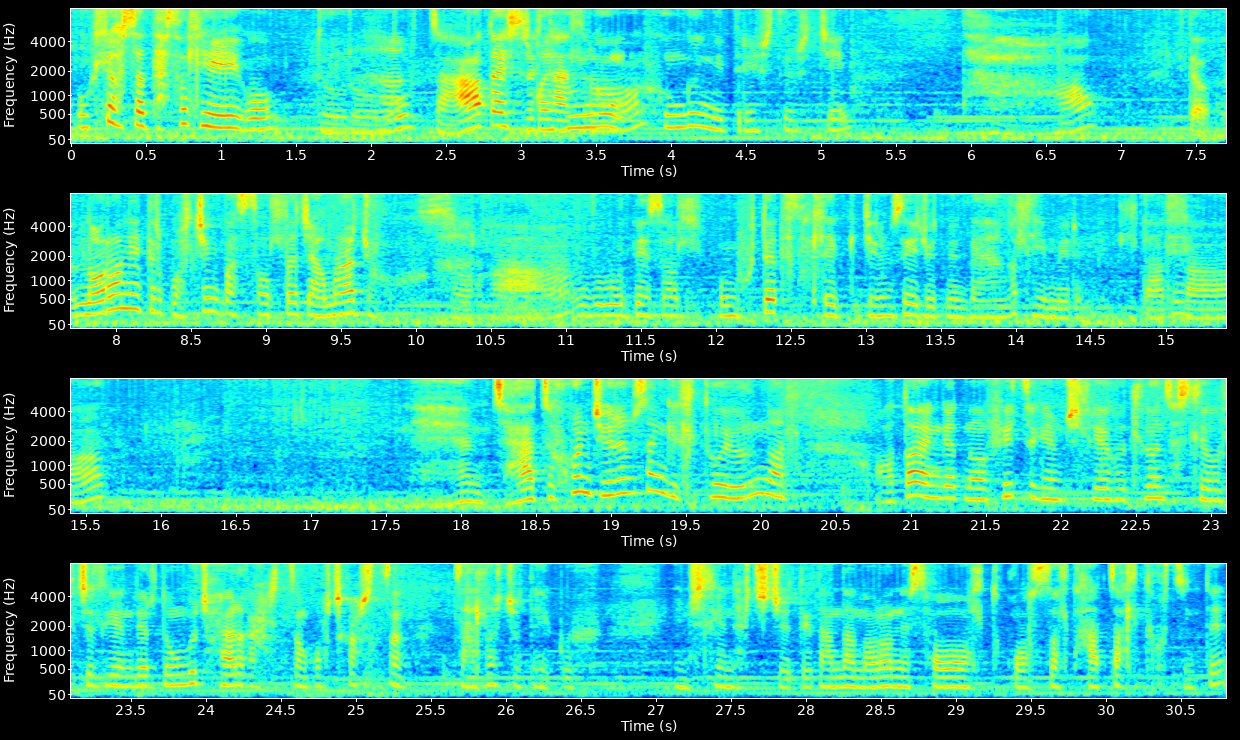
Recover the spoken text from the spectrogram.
Өглөө усаа тасгал хийгээгүй. Дөрөв. За одоо эсрэг тал руу. хөнгөн мэдрэмж төрж байна. Тав. Нурууны тэр булчинг бас суллаж амрааж өгөх. Үүднээс бол бөмбөгтэй тасгалыг жирэмсэжүүд минь байнга л хиймээр. Долоо. 8. За зөвхөн жирэмсэн гэлтгөө ер нь бол одоо ингээд нөгөө физик эмчилгээ хөдөлгөөн заслын үйлчилгээнд дээр дөнгөж 20 гарцсан 30 гарцсан залуучууд айгүй их эмчилгээнд очиж байдаг. Дандаа нурууны суулт, гулсалт, хазаалт өгсөн тий.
